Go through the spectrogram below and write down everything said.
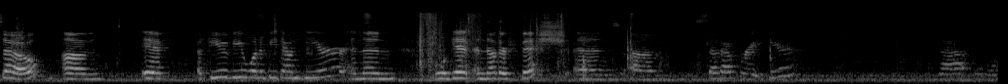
So um, if a few of you want to be down here and then we'll get another fish and um, set up right here. That will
